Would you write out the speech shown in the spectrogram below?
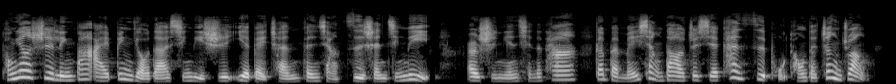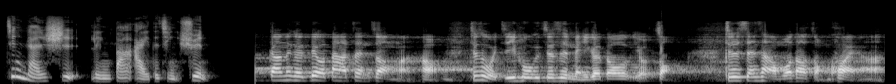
同样是淋巴癌病友的心理师叶北辰分享自身经历：二十年前的他根本没想到，这些看似普通的症状，竟然是淋巴癌的警讯。刚那个六大症状嘛，好，就是我几乎就是每一个都有肿，就是身上有摸到肿块啊，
